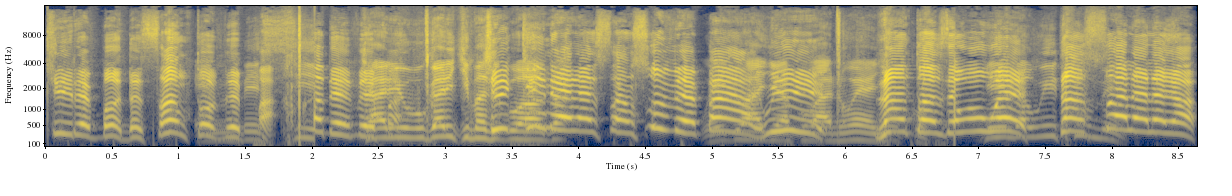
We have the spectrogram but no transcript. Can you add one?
kirebo de santo vepa cyari ubugari kimaze guhaga chikinere sansu vepa Wajya wi ku bantu wenyine. lantoze wowe Genda witume. dansoleleya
